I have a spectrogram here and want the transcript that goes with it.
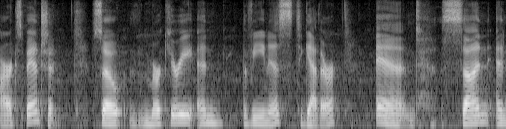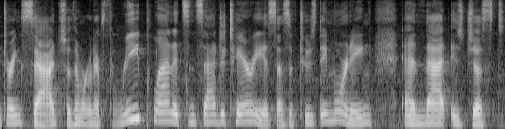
our expansion. So Mercury and the Venus together and Sun entering Sag. So then we're going to have three planets in Sagittarius as of Tuesday morning. And that is just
